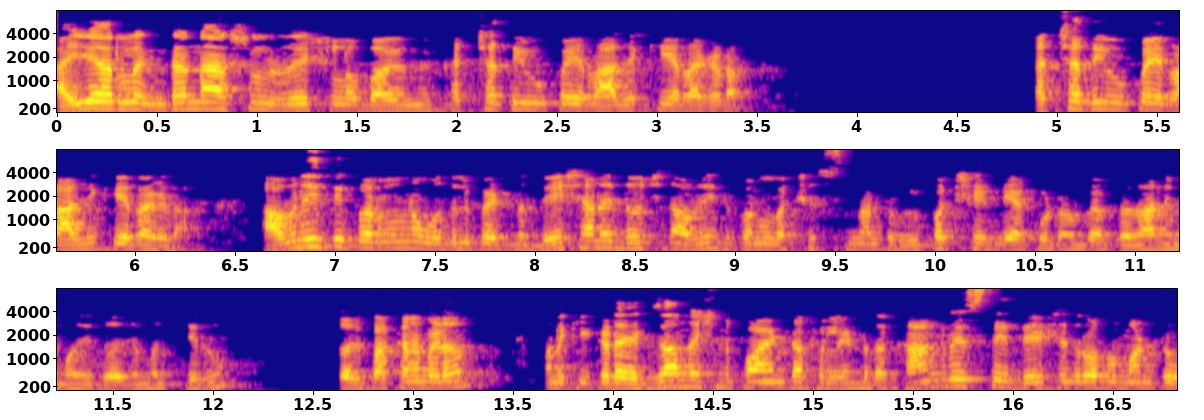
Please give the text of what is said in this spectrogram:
ఐఆర్లో ఇంటర్నేషనల్ రిలేషన్లో భాగంగా కచ్చదీవుపై రాజకీయ రగడ కచ్చదీవుపై రాజకీయ రగడ. అవినీతి పనులను వదిలిపెట్టిన దేశాన్ని దోచిన అవినీతి పనులు లక్షిస్తుందంటూ విపక్ష ఇండియా కూటమిపై ప్రధాని మోదీ ధ్వజమెత్తిరు సో అది పక్కన మేడం మనకి ఇక్కడ ఎగ్జామినేషన్ పాయింట్ ఆఫ్ వ్యూ ఏంటో కాంగ్రెస్ దేశద్రోహం అంటూ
